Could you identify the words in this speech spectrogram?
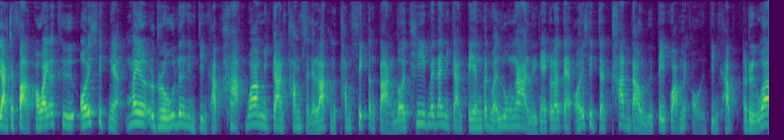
อยากจะฝากเอาไว้ก็คือออยสิกเนี่ยไม่รู้เรื่องจริงๆครับหากว่ามีการทำสัญลักษณ์หรือทำซิกต่างๆ โดยที่ไม่ได้มีการเตรียมกันไว้ล่วงหน้าหรือไงก็แล้วแต่ออยสิกจะคาดเดาหรือตีความไม่ออกจริงๆครับหรือว่า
